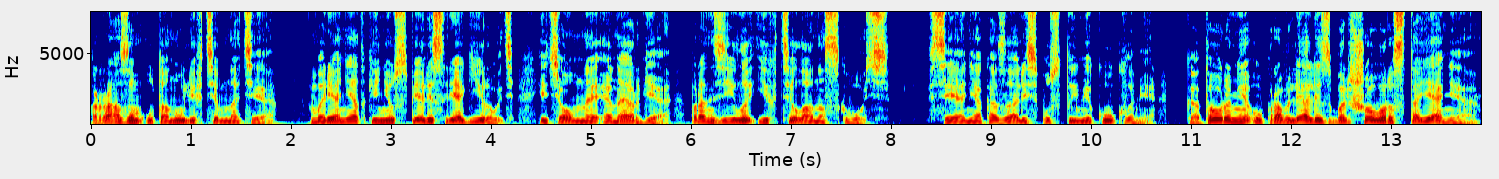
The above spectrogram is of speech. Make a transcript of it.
разом утонули в темноте. Марионетки не успели среагировать, и темная энергия пронзила их тела насквозь. Все они оказались пустыми куклами, которыми управляли с большого расстояния.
